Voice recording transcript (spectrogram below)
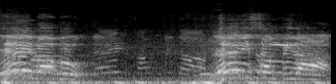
జై బాబు. జై సంవిధాన్.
